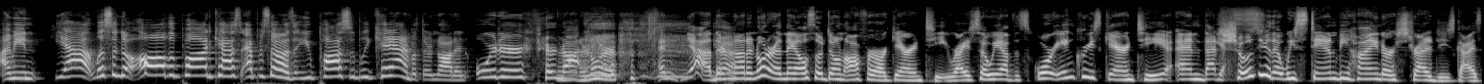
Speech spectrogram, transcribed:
I mean, yeah, listen to all the podcast episodes that you possibly can, but they're not in order. They're, They're not, not in order. And yeah, they're Yeah. not in order. And they also don't offer our guarantee, right? So we have the score increase guarantee, and that Yes. shows you that we stand behind our strategies, guys.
